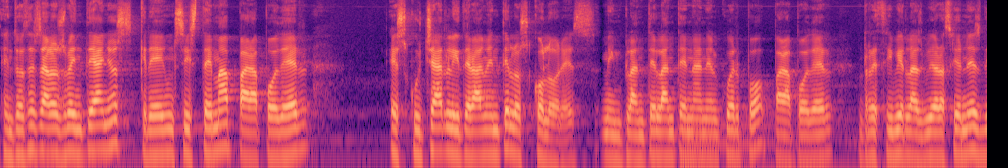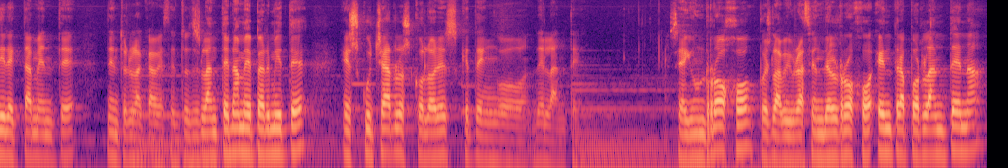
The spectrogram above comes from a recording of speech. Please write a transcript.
Entonces a los 20 años creé un sistema para poder escuchar literalmente los colores. Me implanté la antena en el cuerpo para poder recibir las vibraciones directamente dentro de la cabeza. Entonces la antena me permite escuchar los colores que tengo delante. Si hay un rojo, pues la vibración del rojo entra por la antena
